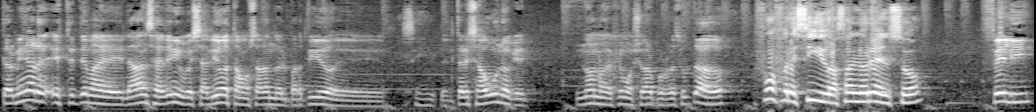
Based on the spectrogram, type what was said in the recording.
terminar este tema de la danza de técnico que salió, estamos hablando del partido de, Sí. del 3 a 1, que no nos dejemos llevar por el resultado. Fue ofrecido a San Lorenzo Feli.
